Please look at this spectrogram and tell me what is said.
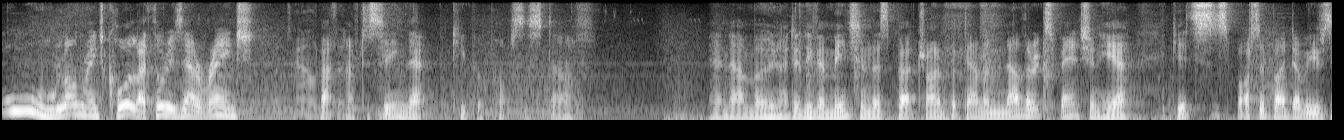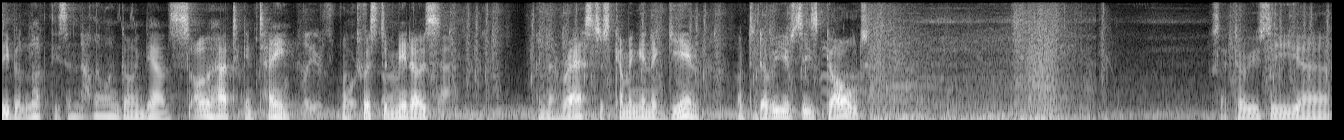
Ooh, long range coil. I thought he was out of range. But after seeing that, Keeper pops the staff. And uh, Moon, I didn't even mention this, but trying to put down another expansion here. Gets spotted by WFZ, but look, there's another one going down. So hard to contain on Twisted Meadows. And the harass just coming in again onto WFZ's gold. Looks like WFZ, uh,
